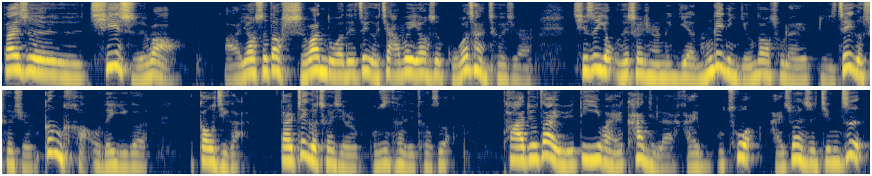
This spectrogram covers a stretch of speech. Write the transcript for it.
但是其实吧。啊，要是到十万多的这个价位，要是国产车型，其实有的车型呢也能给你营造出来比这个车型更好的一个高级感。但是这个车型不是它的特色，它就在于第一排看起来还不错，还算是精致。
